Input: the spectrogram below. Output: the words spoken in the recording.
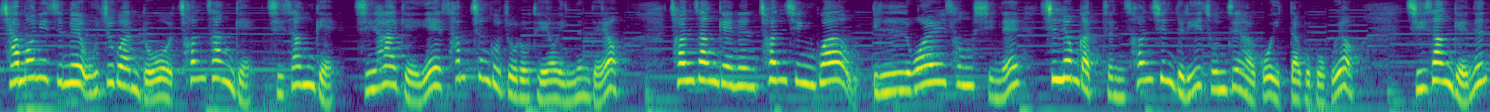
샤머니즘의 우주관도 천상계, 지상계, 지하계의 3층 구조로 되어 있는데요. 천상계는 천신과 일월 성신의 신령 같은 선신들이 존재하고 있다고 보고요. 지상계는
